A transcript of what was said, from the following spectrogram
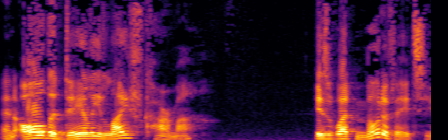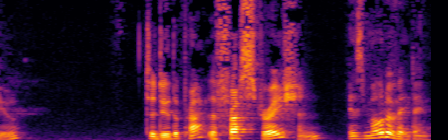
And all the daily life karma is what motivates you to do the practice. The frustration is motivating.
